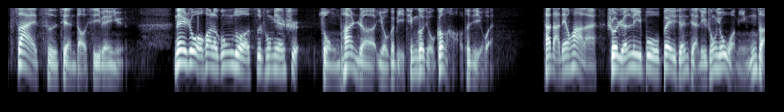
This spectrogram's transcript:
再次见到西北女，那时我换了工作，四处面试。总盼着有个比青稞酒更好的机会。他打电话来说，人力部备选简历中有我名字，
